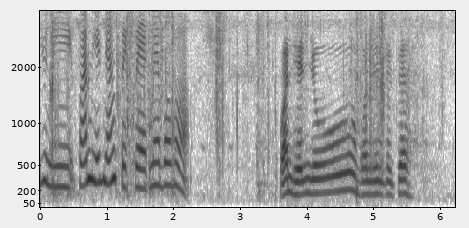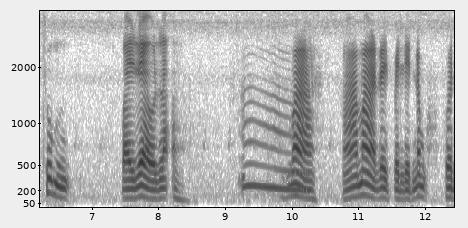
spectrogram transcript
อยู่นี่ฝันเห็นหยังแปลกๆแน่บ่พ่อวันเห็นอยู่วันเห็นตั้งแต่ทุ่มไปแล้วละอืมมา หามาได้ไปเล่นน้ำเพิ่น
